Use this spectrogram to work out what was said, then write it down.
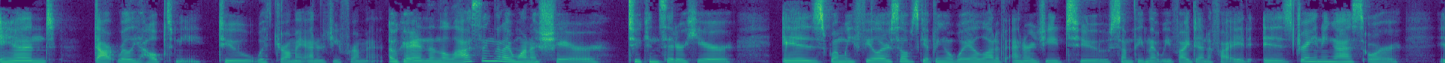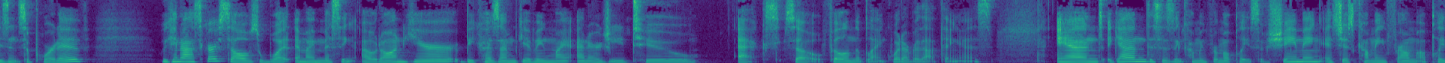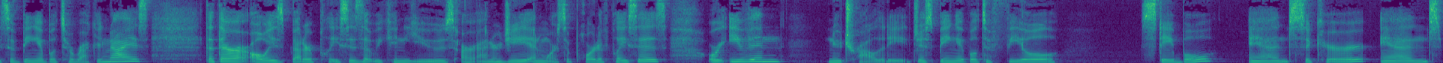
And that really helped me to withdraw my energy from it. Okay, and then the last thing that I want to share to consider here is when we feel ourselves giving away a lot of energy to something that we've identified is draining us or isn't supportive, we can ask ourselves, what am I missing out on here because I'm giving my energy to X? So fill in the blank, whatever that thing is. And again, this isn't coming from a place of shaming, it's just coming from a place of being able to recognize that there are always better places that we can use our energy and more supportive places, or even neutrality, just being able to feel stable and secure and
